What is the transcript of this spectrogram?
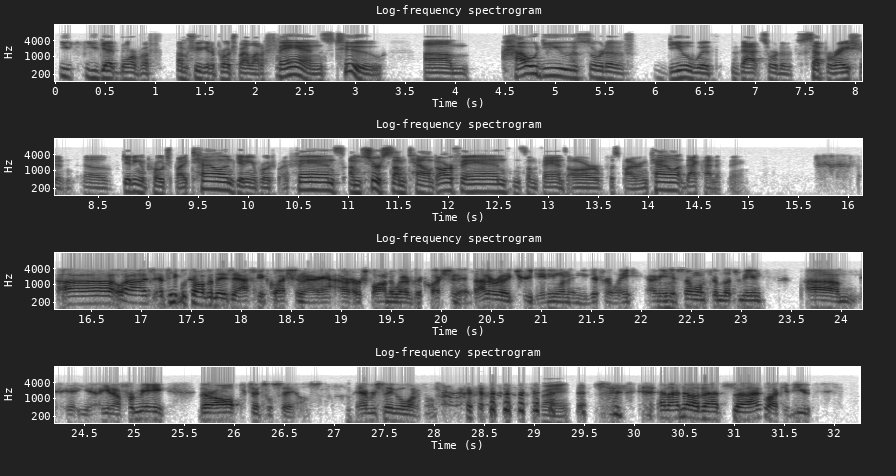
You you get more of a, I'm sure you get approached by a lot of fans too. Um, how do you sort of deal with that sort of separation of getting approached by talent, getting approached by fans? I'm sure some talent are fans and some fans are aspiring talent, that kind of thing. Uh, well, if people come up and they just ask me a question, I, I respond to whatever the question is. I don't really treat anyone any differently. I mean, if someone comes up to me, um, you know, for me, they're all potential sales, every single one of them. Right. and I know that's uh, look if you,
